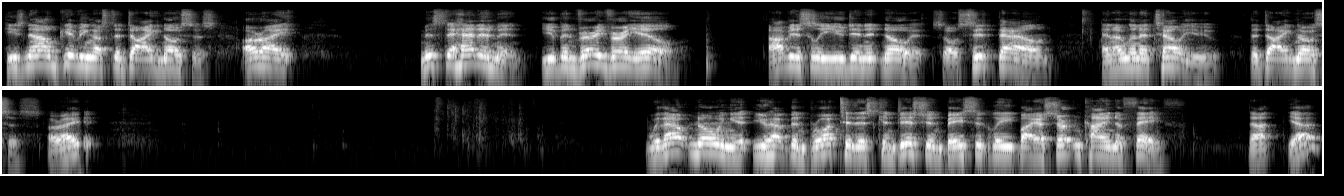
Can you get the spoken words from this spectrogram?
He's now giving us the diagnosis. All right, Mr. Hedderman, you've been very, very ill. Obviously, you didn't know it. So sit down and I'm going to tell you the diagnosis. All right? Without knowing it, you have been brought to this condition basically by a certain kind of faith. Not, yeah?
